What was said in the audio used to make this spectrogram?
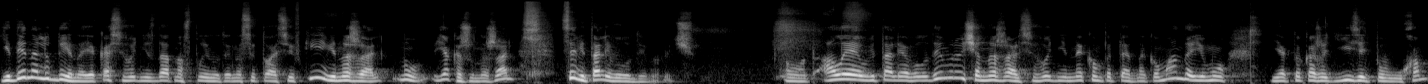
Єдина людина, яка сьогодні здатна вплинути на ситуацію в Києві, на жаль, ну я кажу, на жаль, це Віталій Володимирович. От. Але у Віталія Володимировича, на жаль, сьогодні некомпетентна команда. Йому, як то кажуть, їздять по вухам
